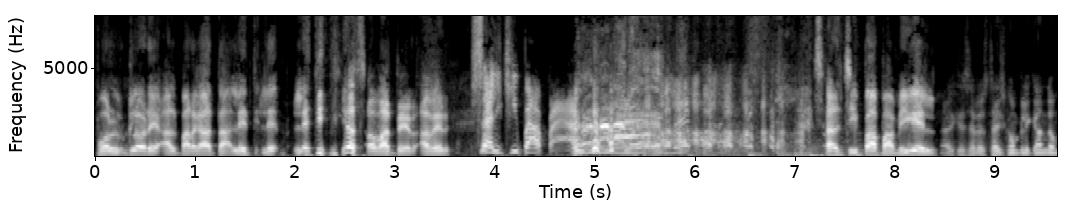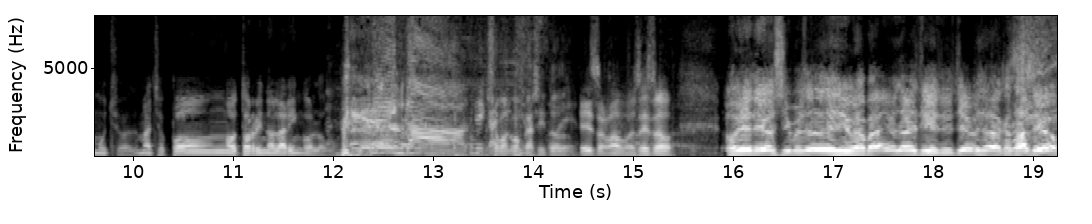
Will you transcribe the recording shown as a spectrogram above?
folclore, alpargata, Leti- Le- Leticia Sabater. A ver, Salchipapa. salchipapa, Miguel. Es que se lo estáis complicando mucho, macho. Pon otorrino laringólogo. Venga. qué Eso va con casi todo. Eso, vamos, eso. Oye, tío, si me sale de una otra vez, tío, tío, tío, me sale a cazar, tío.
